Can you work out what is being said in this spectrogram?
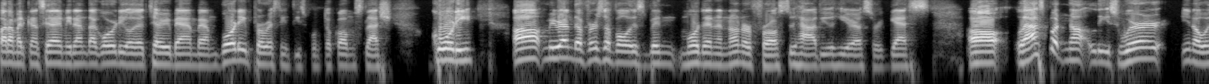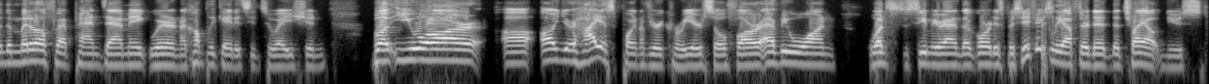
para mercancía de Miranda Gordy o de Terry Bam Bam Gordy, prowrestlingtees.com slash Gordy. Uh, Miranda, first of all, it's been more than an honor for us to have you here as our guest. Uh, last but not least, we're you know in the middle of a pandemic. We're in a complicated situation, but you are uh, on your highest point of your career so far. Everyone wants to see Miranda Gordy specifically after the, the tryout news.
